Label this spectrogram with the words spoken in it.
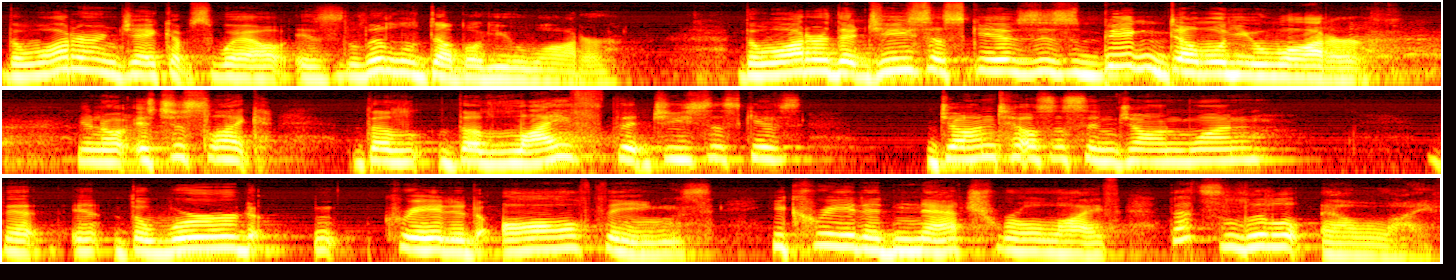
the water in Jacob's well is little W water. The water that Jesus gives is big W water. You know, it's just like the, the life that Jesus gives. John tells us in John 1 that the Word created all things, He created natural life. That's little L life.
